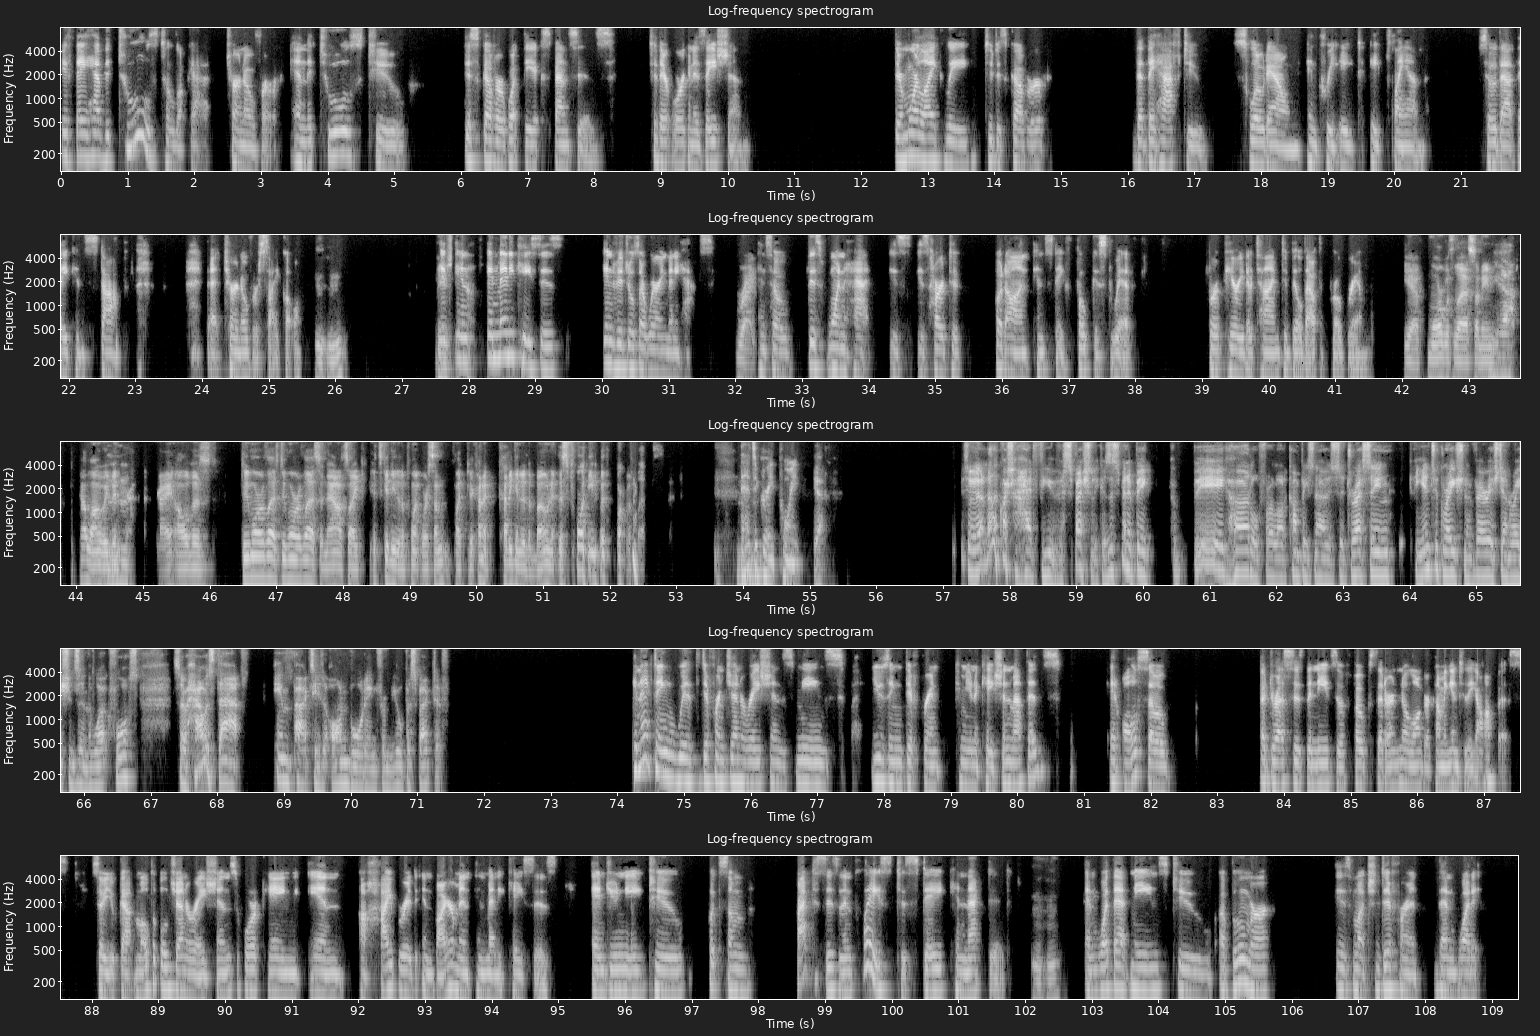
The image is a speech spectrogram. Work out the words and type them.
if they have the tools to look at turnover and the tools to discover what the expense is to their organization, they're more likely to discover that they have to slow down and create a plan so that they can stop that turnover cycle. Mm-hmm. If in in many cases, individuals are wearing many hats, right. and so this one hat is is hard to put on and stay focused with for a period of time to build out the program. Yeah, more with less. I mean, Yeah. how long have we been Mhm. here, right? All of us do more with less, do more with less, and now it's like it's getting to the point where some like you're kind of cutting into the bone at this point with more with less. That's a mm-hmm. great point. Yeah. So another question I had for you, especially because this has been a big, a big hurdle for a lot of companies now, is addressing the integration of various generations in the workforce. So how has that impacted onboarding from your perspective? Connecting with different generations means using different communication methods. It also addresses the needs of folks that are no longer coming into the office. So you've got multiple generations working in a hybrid environment in many cases, and you need to put some practices in place to stay connected. Mm-hmm. And what that means to a boomer is much different than what it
